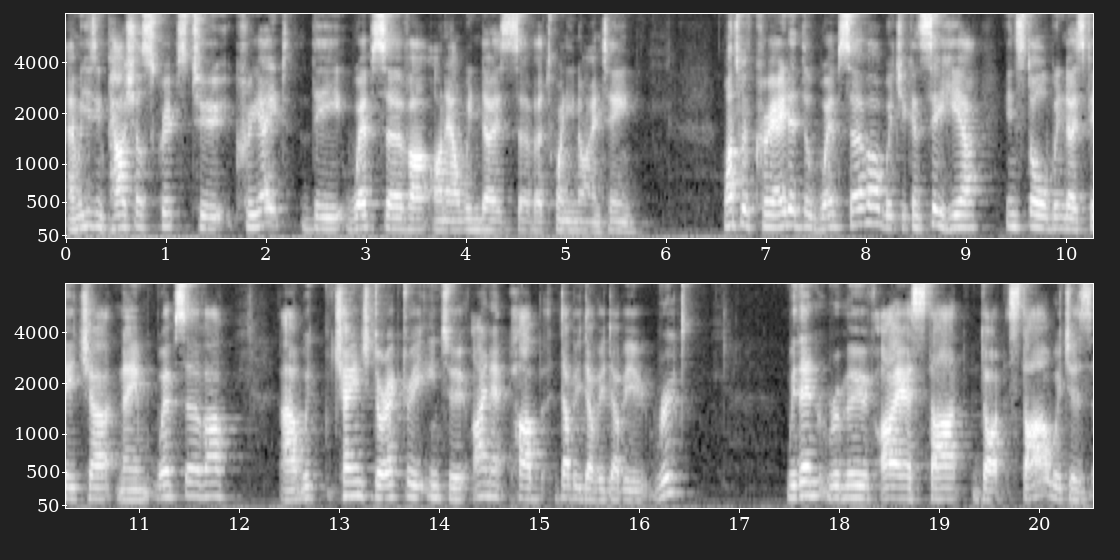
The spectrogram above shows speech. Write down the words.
and we're using PowerShell scripts to create the web server on our Windows Server 2019. Once we've created the web server, which you can see here, install Windows feature name web server, uh, we change directory into inetpub www root. We then remove iisstart.star, which is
